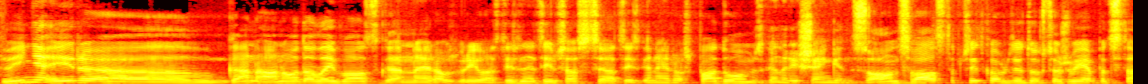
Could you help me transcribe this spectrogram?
Viņa ir uh, gan ANO dalība valsts, gan Eiropas brīvās tirdzniecības asociācijas, gan Eiropas padomas, gan arī Schengen zonas valsts, ap citu kopš 2011.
